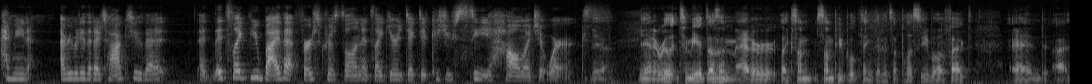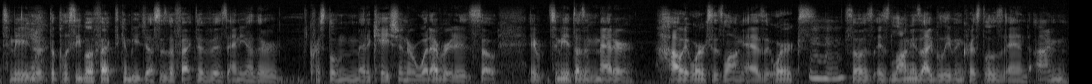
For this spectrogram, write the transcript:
I mean, everybody that I talk to that, it's like you buy that first crystal and it's like you're addicted because you see how much it works. Yeah, yeah, and it really to me it doesn't matter. Like some some people think that it's a placebo effect, and uh, to me Yeah. the, the placebo effect can be just as effective as any other crystal medication or whatever it is. So, it, to me it doesn't matter how it works as long as it works. Mhm. So as, as long as I believe in crystals and I'm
